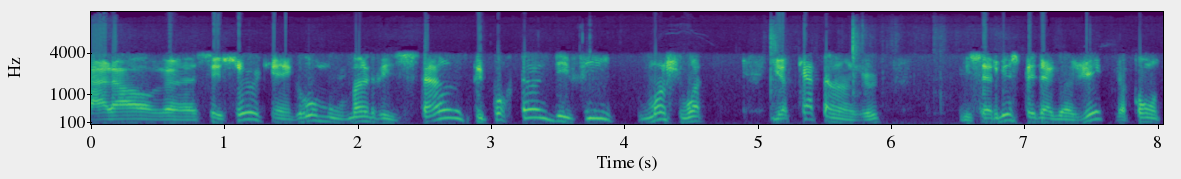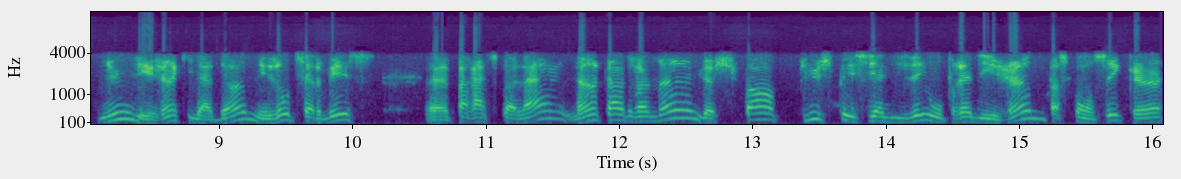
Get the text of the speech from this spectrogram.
Alors, euh, c'est sûr qu'il y a un gros mouvement de résistance. Puis pourtant, le défi, moi, je vois, il y a quatre enjeux. Les services pédagogiques, le contenu, les gens qui la donnent, les autres services euh, parascolaires, l'encadrement, le support plus spécialisé auprès des jeunes, parce qu'on sait que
